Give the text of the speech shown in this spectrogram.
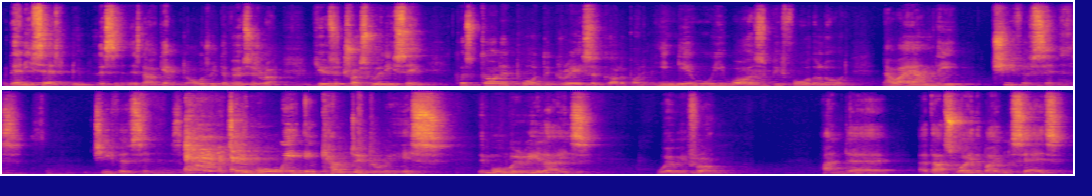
Then he says, listen to this now again. Always read the verses around. Here's a trustworthy saying. Because God had poured the grace of God upon him, he knew who he was before the Lord. Now I am the chief of sinners chief of sinners. So the more we encounter grace, the more we realize where we're from. And uh, that's why the Bible says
